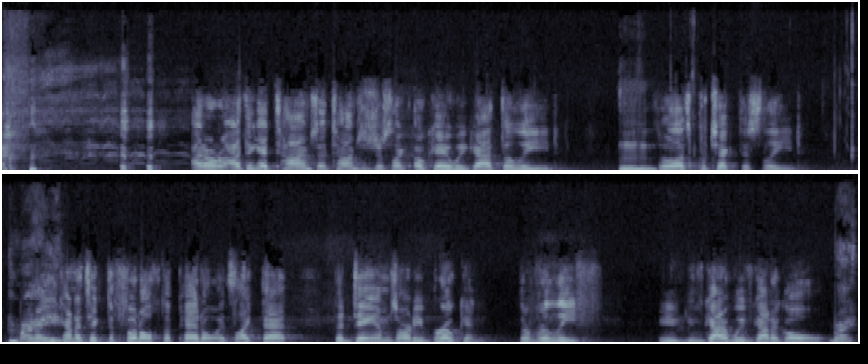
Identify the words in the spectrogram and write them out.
I don't know. I think at times, at times it's just like, okay, we got the lead, mm-hmm. so let's protect this lead. You know, you kind of take the foot off the pedal. It's like that. The dam's already broken. The relief. You, you've got. We've got a goal. Right,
